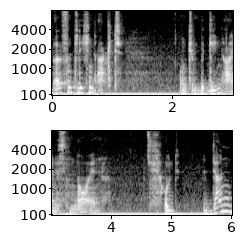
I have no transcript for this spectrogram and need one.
öffentlichen Akt und den Beginn eines neuen. Und dann,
